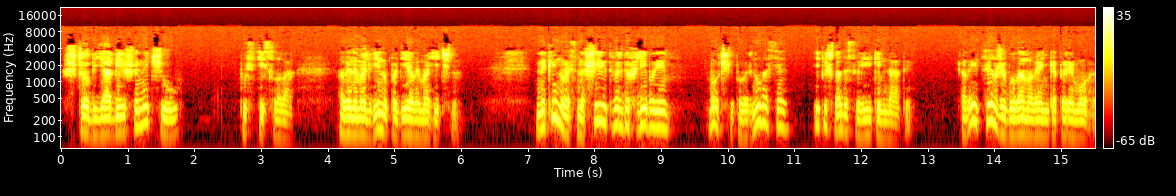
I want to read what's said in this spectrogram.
Щоб я більше не чув. Пусті слова, але на Мальвіну подіяли магічно. Не кинулась на шию твердохлібові, мовчки повернулася і пішла до своєї кімнати. Але і це вже була маленька перемога.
